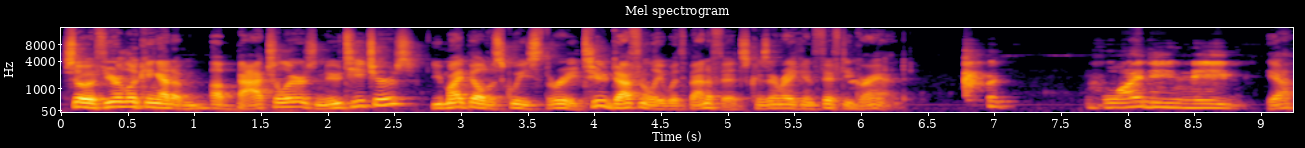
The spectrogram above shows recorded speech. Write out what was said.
So if you're looking at a, a bachelor's new teachers, you might be able to squeeze 3. Two definitely with benefits cuz they're making 50 grand. But Why do you need? Yeah.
